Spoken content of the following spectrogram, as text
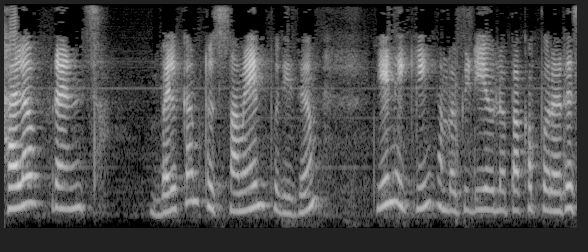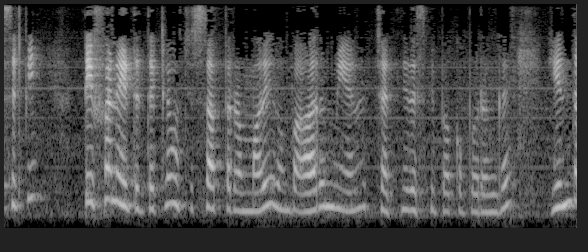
ஹலோ ஃப்ரெண்ட்ஸ் வெல்கம் டு சமையல் புதிதும். இன்னைக்கு நம்ம வீடியோவில் பார்க்க போகிற ரெசிபி டிஃபன் ஐட்டத்துக்குலாம் வச்சு சாப்பிட்ற மாதிரி ரொம்ப அருமையான சட்னி ரெசிபி பார்க்க போகிறோங்க இந்த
